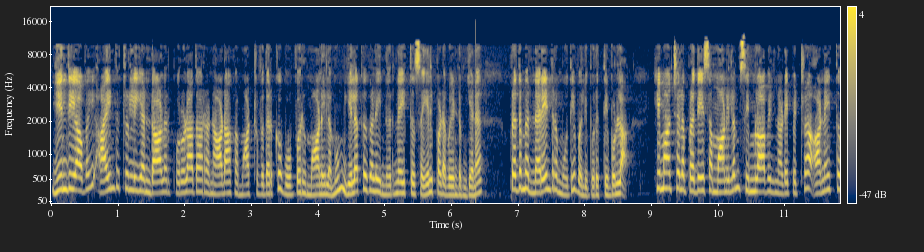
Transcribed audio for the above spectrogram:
இந்தியாவை ஐந்து டிரில்லியன் டாலர் பொருளாதார நாடாக மாற்றுவதற்கு ஒவ்வொரு மாநிலமும் இலக்குகளை நிர்ணயித்து செயல்பட வேண்டும் என பிரதமர் நரேந்திர மோடி வலியுறுத்தியுள்ளார். ஹிமாச்சல பிரதேச மாநிலம் சிம்லாவில் நடைபெற்ற அனைத்து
